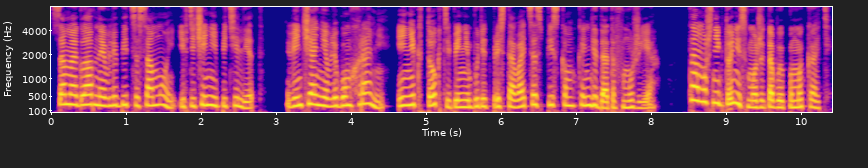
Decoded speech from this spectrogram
Самое главное – влюбиться самой и в течение пяти лет. Венчание в любом храме, и никто к тебе не будет приставать со списком кандидатов в мужья. Там уж никто не сможет тобой помыкать.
